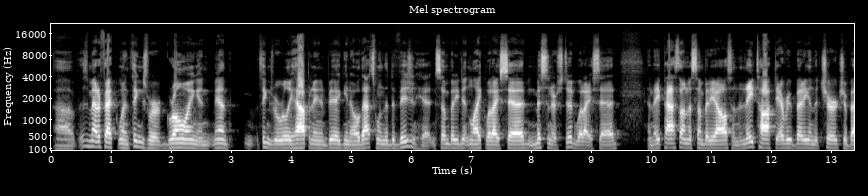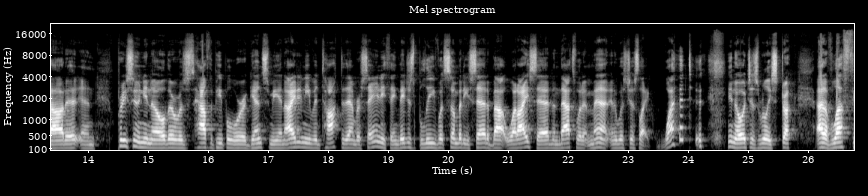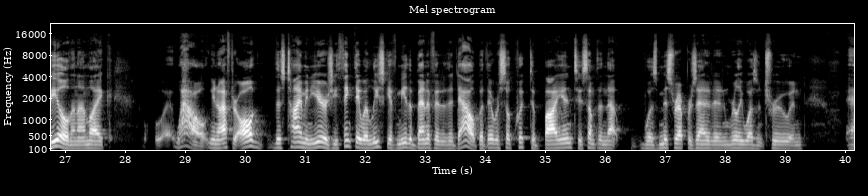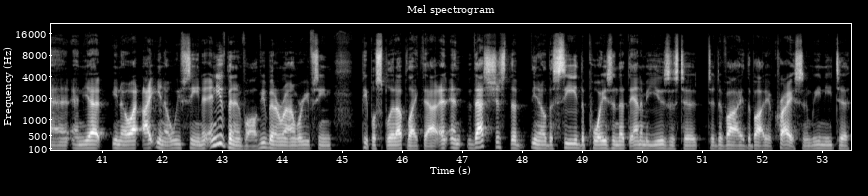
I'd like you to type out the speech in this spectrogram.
uh, as a matter of fact, when things were growing and man, things were really happening and big. You know, that's when the division hit, and somebody didn't like what I said, and misunderstood what I said, and they passed on to somebody else, and then they talked to everybody in the church about it, and pretty soon, you know, there was half the people were against me, and I didn't even talk to them or say anything. They just believed what somebody said about what I said, and that's what it meant. And it was just like, what? you know, it just really struck out of left field, and I'm like, wow, you know, after all this time and years, you think they would at least give me the benefit of the doubt, but they were so quick to buy into something that was misrepresented and really wasn't true, and and and yet you know I, I, you know we've seen it and you've been involved. You've been around where you've seen people split up like that. And and that's just the you know the seed the poison that the enemy uses to to divide the body of Christ. And we need to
